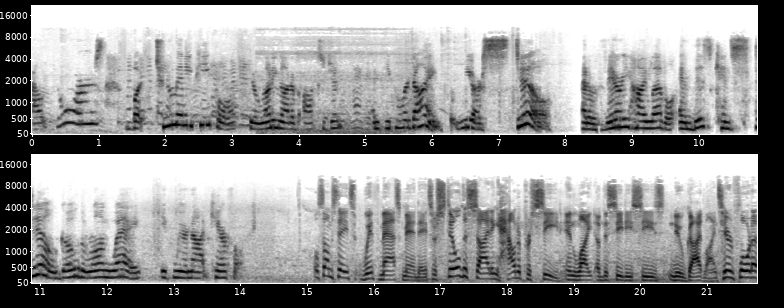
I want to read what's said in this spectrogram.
outdoors, but too many people, they're running out of oxygen and people are dying. But we are still at a very high level, and this can still go the wrong way if we're not careful. Well, some states with mask mandates are still deciding how to proceed in light of the CDC's new guidelines. Here in Florida,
